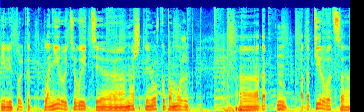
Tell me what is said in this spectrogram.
или только планируете выйти, э, наша тренировка поможет э, адап- ну, адаптироваться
